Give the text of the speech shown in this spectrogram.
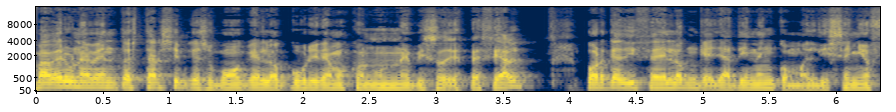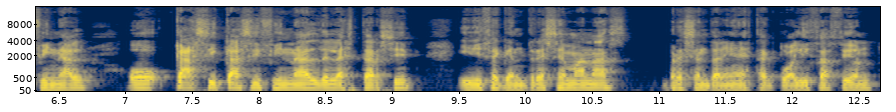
va a haber un evento Starship que supongo que lo cubriremos con un episodio especial, porque dice Elon que ya tienen como el diseño final o casi casi final de la Starship y dice que en tres semanas presentarían esta actualización,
